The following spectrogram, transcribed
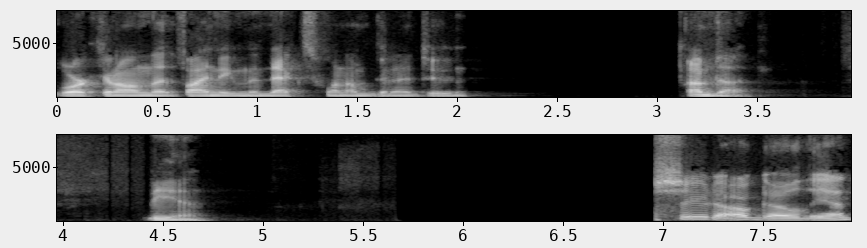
Working on the finding the next one I'm gonna do. I'm done. The. Shoot, I'll go then.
